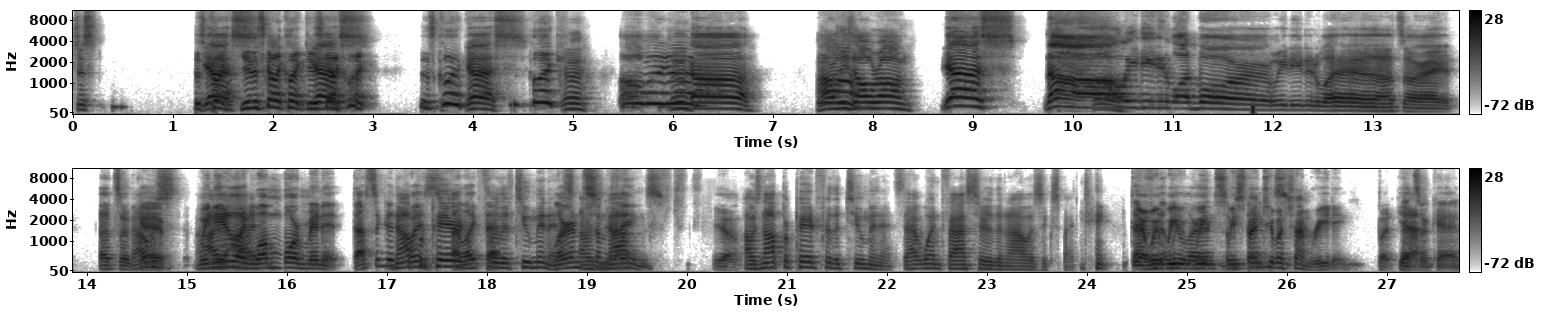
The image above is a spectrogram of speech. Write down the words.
Just Just Yes. click. You just gotta click. You just gotta click. Just click. yes. Just click. Uh, Oh my god. Uh, how are these all wrong? yes. No, Oh. we needed one more. We needed one. That's all right. That's okay. was- we I- needed like I- one more minute. That's a good Not quiz. prepared I like for the two minutes. Learn I was some not, things. yeah. I was not prepared for the two minutes. That went faster than I was expecting. Yeah. We we we, we spent too much time reading, but yeah. That's okay.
